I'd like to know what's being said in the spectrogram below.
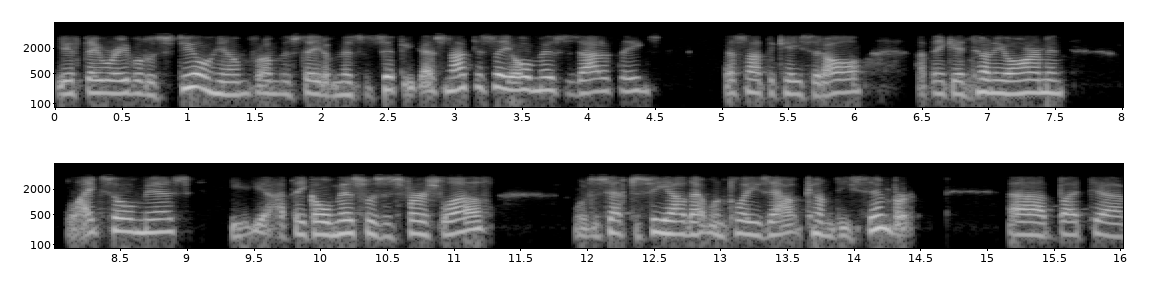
if they were able to steal him from the state of Mississippi. That's not to say Ole Miss is out of things. That's not the case at all. I think Antonio Harmon likes Ole Miss. He, I think Ole Miss was his first love. We'll just have to see how that one plays out come December. Uh, but uh,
